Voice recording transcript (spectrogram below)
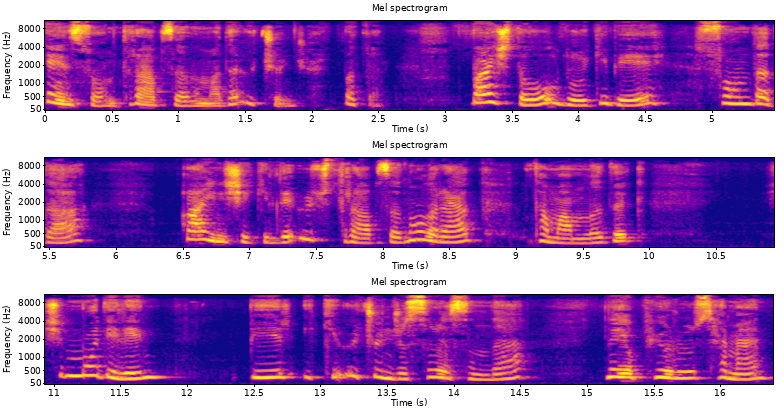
En son trabzanıma da üçüncü. Bakın başta olduğu gibi sonda da aynı şekilde 3 trabzan olarak tamamladık. Şimdi modelin 1, 2, 3. sırasında ne yapıyoruz? Hemen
